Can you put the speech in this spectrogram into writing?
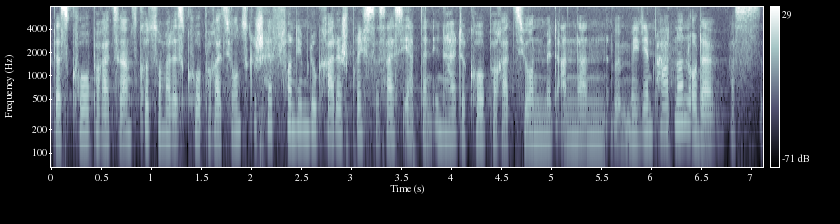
Das Kooperation, ganz kurz nochmal das Kooperationsgeschäft, von dem du gerade sprichst. Das heißt, ihr habt dann Inhalte-Kooperationen mit anderen Medienpartnern oder was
